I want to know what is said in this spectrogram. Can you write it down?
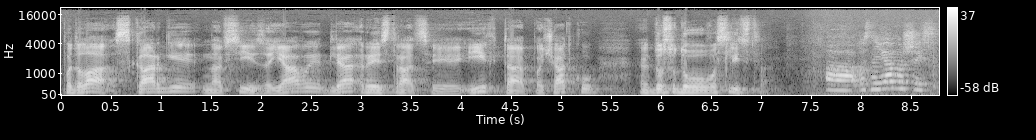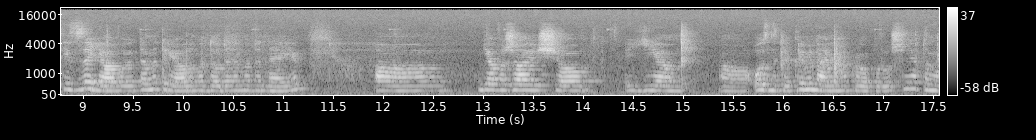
подала скарги на всі заяви для реєстрації їх та початку досудового слідства. Ознайомившись із заявою та матеріалами, доданими до неї, я вважаю, що є ознаки кримінального правопорушення, тому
